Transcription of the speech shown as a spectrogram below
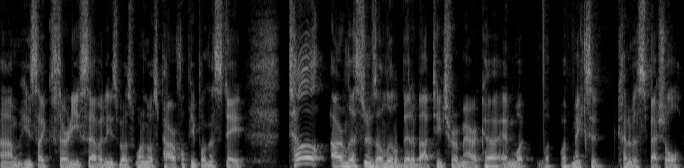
um, he's like 37. He's most, one of the most powerful people in the state. Tell our listeners a little bit about Teach for America and what what, what makes it kind of a special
